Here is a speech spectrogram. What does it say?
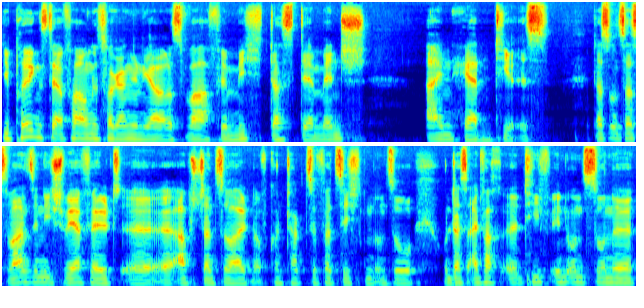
die prägendste Erfahrung des vergangenen Jahres war für mich, dass der Mensch ein Herdentier ist. Dass uns das wahnsinnig schwerfällt, äh, Abstand zu halten, auf Kontakt zu verzichten und so. Und dass einfach äh, tief in uns so eine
